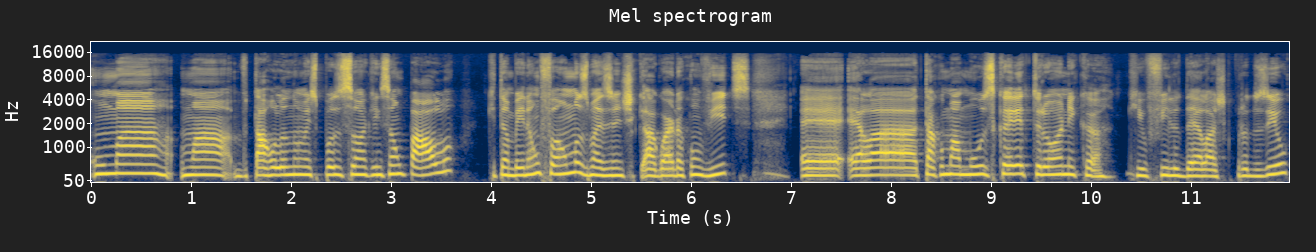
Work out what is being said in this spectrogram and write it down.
uma, uma. tá rolando uma exposição aqui em São Paulo, que também não fomos, mas a gente aguarda convites. É, ela tá com uma música eletrônica que o filho dela acho que produziu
